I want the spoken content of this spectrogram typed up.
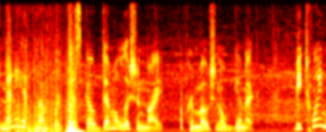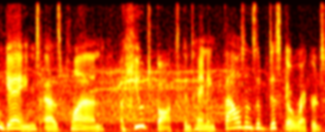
Many had come Demolition Night, a promotional gimmick. Between games, as planned, a huge box containing thousands of disco records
